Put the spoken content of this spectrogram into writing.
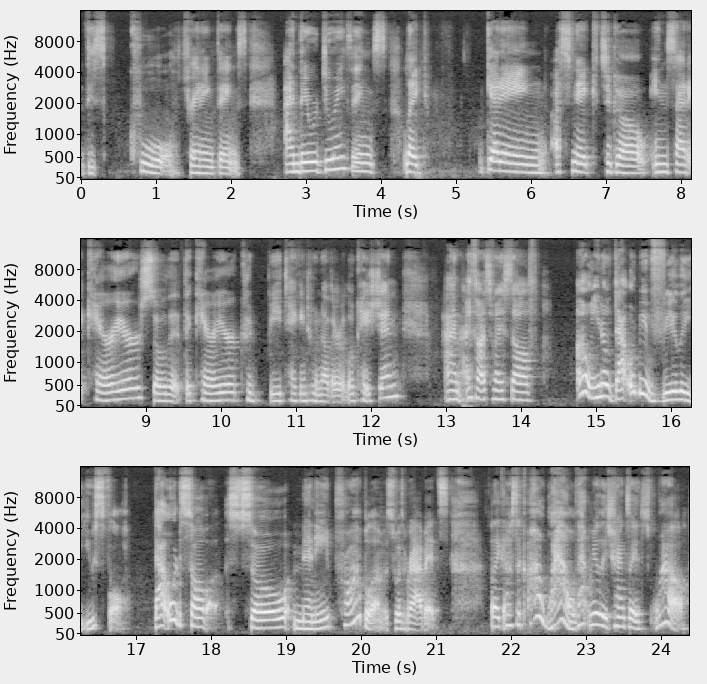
these cool training things, and they were doing things like getting a snake to go inside a carrier so that the carrier could be taken to another location. And I thought to myself, oh, you know, that would be really useful. That would solve so many problems with rabbits. Like, I was like, oh, wow, that really translates well.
